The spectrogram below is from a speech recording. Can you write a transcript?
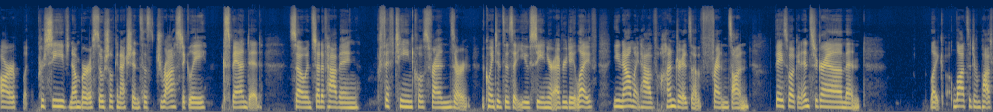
our perceived number of social connections has drastically expanded. So instead of having 15 close friends or acquaintances that you see in your everyday life, you now might have hundreds of friends on Facebook and Instagram and like lots of different plat-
